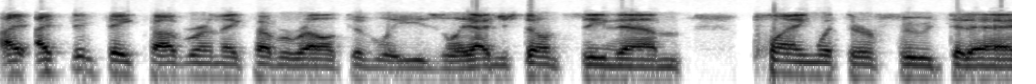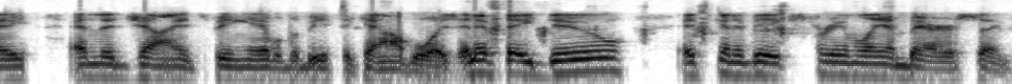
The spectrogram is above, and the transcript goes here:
I, I think they cover and they cover relatively easily. I just don't see them playing with their food today and the Giants being able to beat the Cowboys. And if they do, it's going to be extremely embarrassing.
